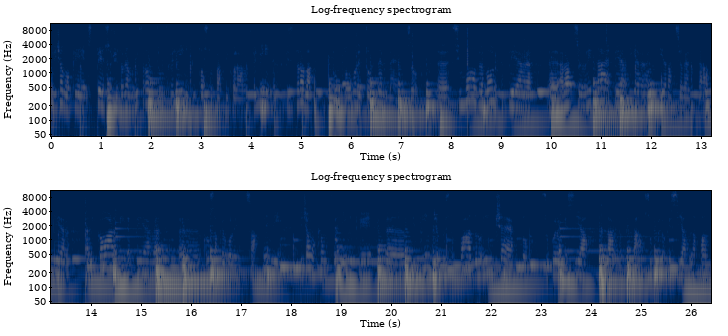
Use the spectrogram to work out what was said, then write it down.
Diciamo che spesso ci troviamo di fronte a un Fellini piuttosto particolare, un Fellini che si trova appunto, come ho detto, nel mezzo, eh, si muove a volte per eh, razionalità e per irra- irrazionalità, per ricordi e per eh, consapevolezza. Quindi diciamo che è un Fellini che eh, dipinge questo quadro incerto su quello che sia la realtà, su quello che sia la fantasia.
